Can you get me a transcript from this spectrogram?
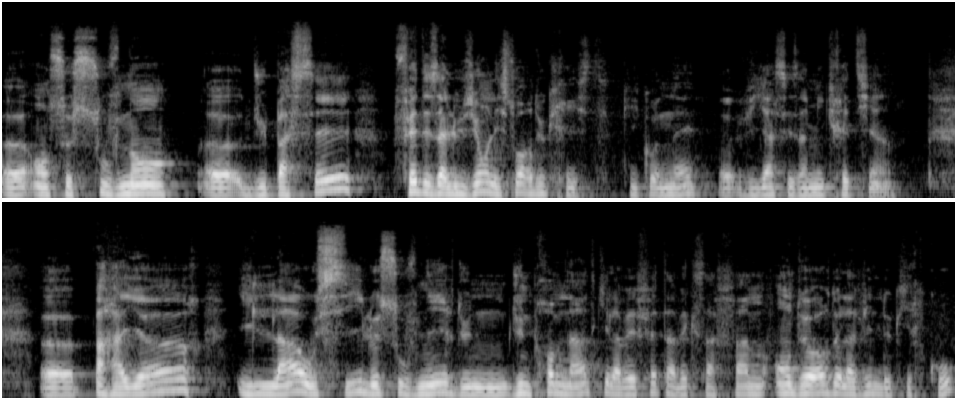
euh, en se souvenant euh, du passé, fait des allusions à l'histoire du Christ, qu'il connaît euh, via ses amis chrétiens. par ailleurs, il a aussi le souvenir d'une promenade qu'il avait faite avec sa femme en dehors de la ville de Kirkuk.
